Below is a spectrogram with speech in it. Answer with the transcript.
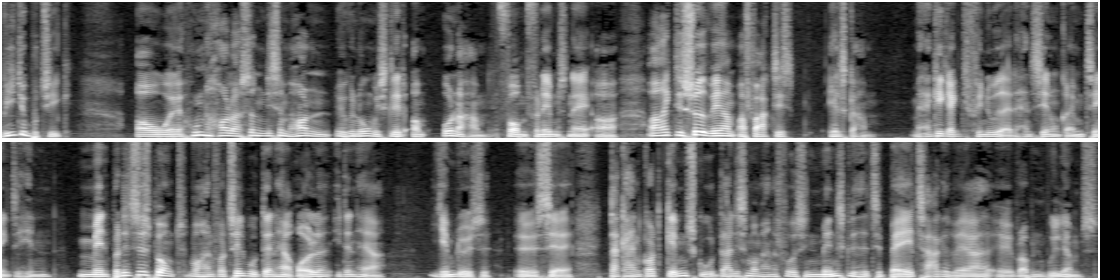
videobutik. Og øh, hun holder sådan ligesom hånden økonomisk lidt om under ham, får fornemmelsen af, og, og er rigtig sød ved ham, og faktisk elsker ham. Men han kan ikke rigtig finde ud af det. Han siger nogle grimme ting til hende. Men på det tidspunkt, hvor han får tilbudt den her rolle i den her hjemløse øh, serie, der kan han godt gennemskue Der er ligesom om, han har fået sin menneskelighed tilbage, takket være øh, Robin Williams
